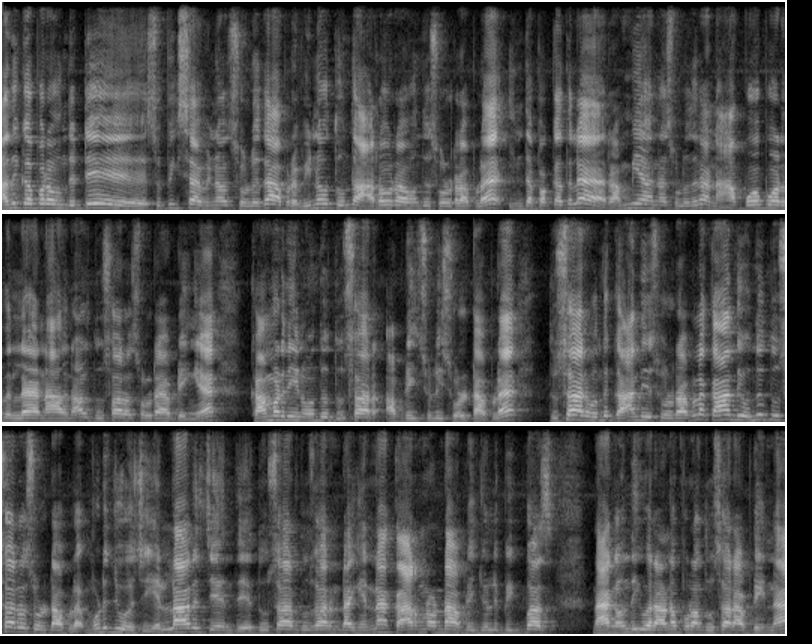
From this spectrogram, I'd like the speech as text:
அதுக்கப்புறம் வந்துட்டு சுபிக்ஷா வினோத் சொல்லுது அப்புறம் வினோத் வந்து அரோரா வந்து சொல்கிறாப்புல இந்த பக்கத்தில் ரம்யா என்ன சொல்லுதுன்னா நான் போக போகிறதில்ல நான் அதனால் துஷாரை சொல்கிறேன் அப்படிங்க. கமர்தீன் வந்து துஷார் அப்படின்னு சொல்லி சொல்லிட்டாப்புல. துஷார் வந்து காந்தி சொல்கிறாப்புல காந்தி வந்து துஷாரை சொல்லிட்டாப்புல முடிஞ்சு போச்சு. எல்லாரும் சேர்ந்து துஷார் துஷார்ன்றாங்க என்ன காரணம்டா அப்படின்னு சொல்லி பிக் பாஸ் நாங்கள் வந்து இவர் அனுப்புகிறோம் துஷார் அப்படின்னா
